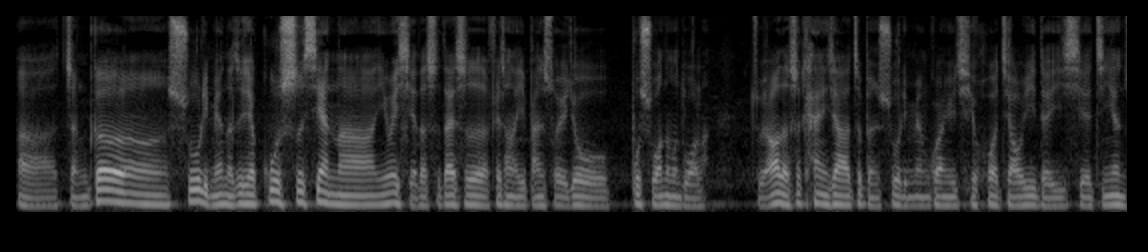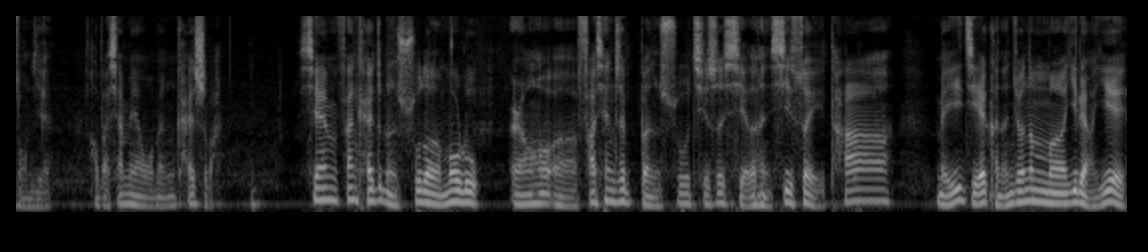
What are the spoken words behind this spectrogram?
呃，整个书里面的这些故事线呢，因为写的实在是非常的一般，所以就不说那么多了。主要的是看一下这本书里面关于期货交易的一些经验总结，好吧，下面我们开始吧。先翻开这本书的目录，然后呃，发现这本书其实写的很细碎，它每一节可能就那么一两页，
